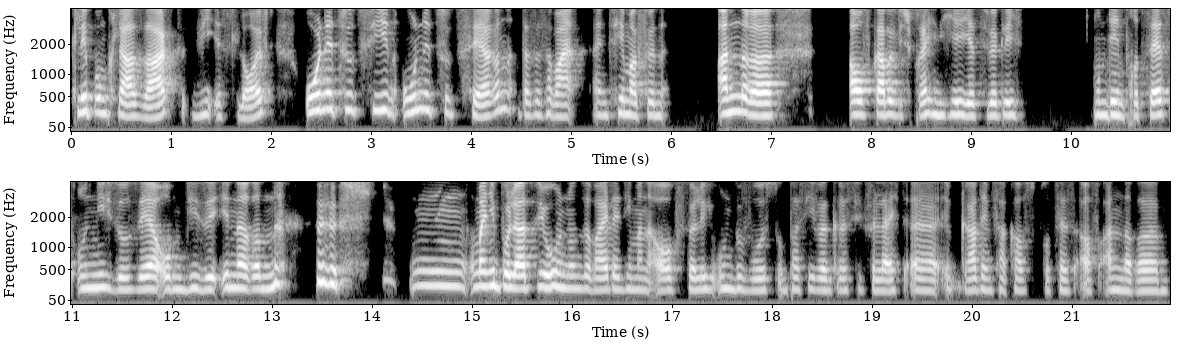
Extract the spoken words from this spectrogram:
klipp und klar sagt, wie es läuft, ohne zu ziehen, ohne zu zerren. Das ist aber ein Thema für eine andere Aufgabe. Wir sprechen hier jetzt wirklich um den Prozess und nicht so sehr um diese inneren Manipulationen und so weiter, die man auch völlig unbewusst und passiv-aggressiv vielleicht äh, gerade im Verkaufsprozess auf andere,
